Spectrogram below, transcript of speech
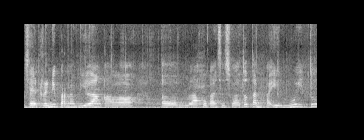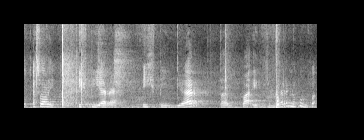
Saya Randy pernah bilang kalau em, melakukan sesuatu tanpa ilmu itu eh sorry ikhtiar ya ikhtiar tanpa Ren aku lupa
